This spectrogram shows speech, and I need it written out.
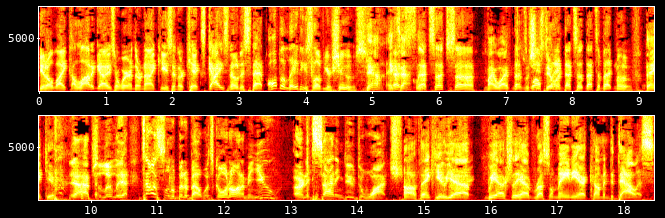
you know, like a lot of guys are wearing their Nikes and their kicks. Guys notice that. All the ladies love your shoes. Yeah, exactly. That's that's, uh, My wife knows that's what well she's doing. That's a that's a vet move. Thank you. Yeah, absolutely. Yeah. Tell us a little bit about what's going on. I mean, you are an exciting dude to watch. Oh, thank you. Yeah, we actually have WrestleMania coming to Dallas.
